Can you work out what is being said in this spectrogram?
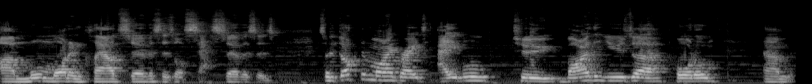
um, more modern cloud services or SaaS services? So Dr. Migrate's able to, via the user portal, um,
